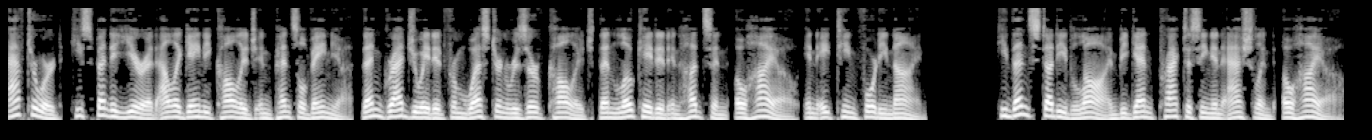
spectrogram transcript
Afterward, he spent a year at Allegheny College in Pennsylvania, then graduated from Western Reserve College then located in Hudson, Ohio in 1849. He then studied law and began practicing in Ashland, Ohio.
